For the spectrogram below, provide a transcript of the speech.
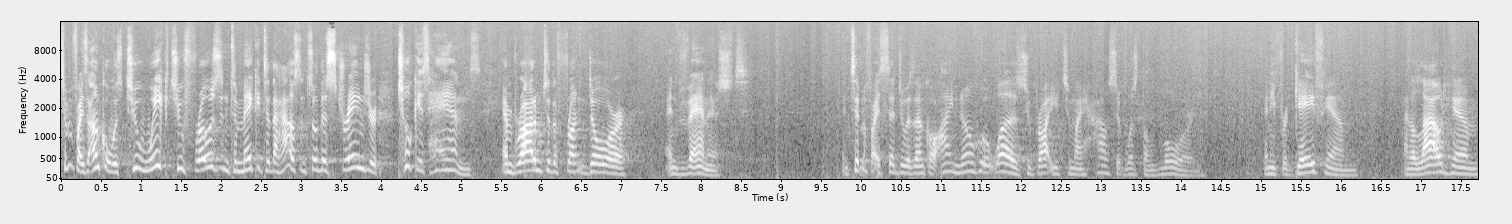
Timothy's uncle was too weak, too frozen to make it to the house. And so this stranger took his hands and brought him to the front door and vanished. And Timothy said to his uncle, I know who it was who brought you to my house. It was the Lord. And he forgave him and allowed him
